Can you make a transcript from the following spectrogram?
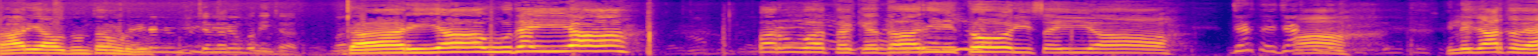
ದಾರಿ ಯಾವುದು ಅಂತ ನೋಡುದು. ದಾರಿ ಯಾವುದಯ್ಯ? ಪರ್ವತಕ್ಕೆ ದಾರಿ ತೋರಿಸಯ್ಯ. ಇಲ್ಲಿ ಜಾರ್ತದೆ.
